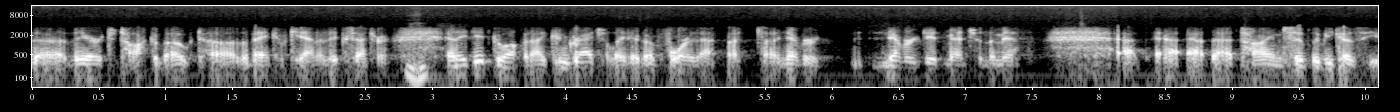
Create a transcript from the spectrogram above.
uh, there to talk about uh, the Bank of Canada, etc. Mm-hmm. And I did go up and I congratulated him for that, but I never never did mention the myth at, at, at that time, simply because he,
